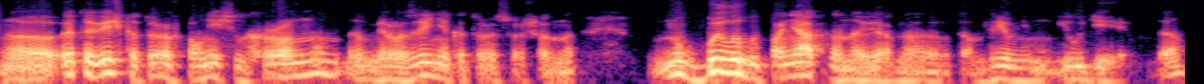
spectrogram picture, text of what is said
Э, это вещь, которая вполне синхронна, мировоззрение, которое совершенно, ну, было бы понятно, наверное, там, древним иудеям, да.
